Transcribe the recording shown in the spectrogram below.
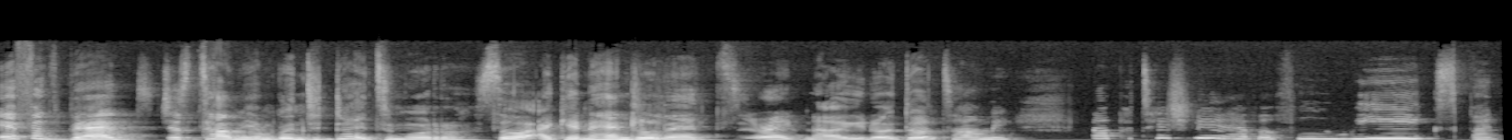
if it's bad, just tell me I'm going to die tomorrow. So I can handle that right now. You know, don't tell me, now potentially you have a full weeks, but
